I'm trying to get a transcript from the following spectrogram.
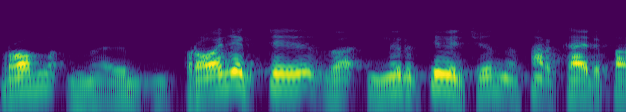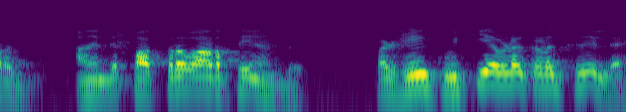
പ്രോ പ്രോജക്റ്റ് നിർത്തിവെച്ചു എന്ന് സർക്കാർ പറഞ്ഞു. അതിന്റെ പത്രവാർത്തയുണ്ട്. പക്ഷേ ഈ കുറ്റി അവിടെ കിടക്കുകയില്ലേ.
